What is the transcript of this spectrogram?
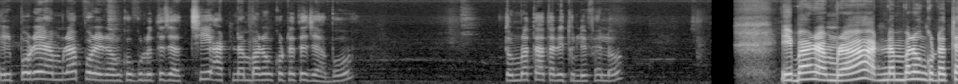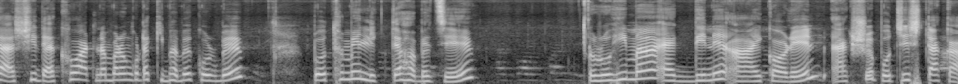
এরপরে আমরা পরের অঙ্কগুলোতে যাচ্ছি। আট নাম্বার অঙ্কটাতে যাব। তোমরা তাড়াতাড়ি তুলে ফেলো। এবার আমরা আট নাম্বার অঙ্কটাতে আসি। দেখো, আট নাম্বার অঙ্কটা কীভাবে করবে? প্রথমে লিখতে হবে যে, রহিমা একদিনে আয় করেন একশো পঁচিশ টাকা।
